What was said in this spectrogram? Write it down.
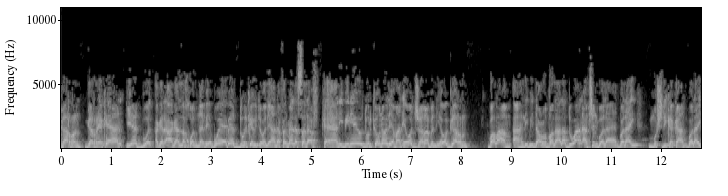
گەڕن، گەڕێکەیان، یەت بووت، ئەگەر ئاگات لە خۆت نەبێ، بۆیە ئەبێت دوور کەویتەوە لێیان، ئەفەرمێ لە سەلەف کە ئەیانی بینی ئێوە دوور کەونەوە لێمان ئێوە جەرە بن، ئێوە گەڕن. بەڵام ئەهلی بیدع و ضلالەت وان ئەچن بۆ لایان، بۆ لای موشریکەکان، بۆ لای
